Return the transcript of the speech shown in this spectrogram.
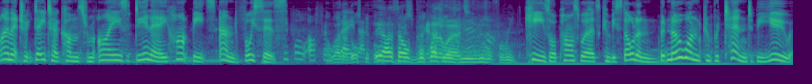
biometric data comes from eyes, DNA, heartbeats, and voices. People often say that. Yeah, so the question words, is, you use it for read. Keys or passwords can be stolen, but no one can pretend to be you.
